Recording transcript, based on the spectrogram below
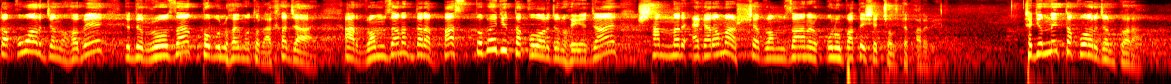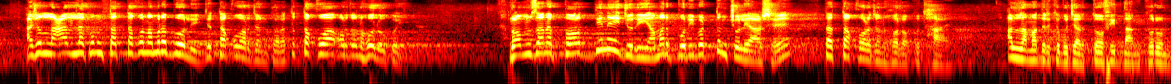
তকওয়ার্জন হবে, যদি রোজা কবুল হয় মতো রাখা যায়। আর রমজানের দ্বারা বাস্তবে যদি তকওয়ার্জন হয়ে যায়, সামনের এগারো মাস সে রমজানের অনুপাতে সে চলতে পারবে। সেই জন্যই তকওয়া অর্জন করা। আজল্লাহ আল্লাহম তখন আমরা বলি যে তকওয়া অর্জন করা। তো তকওয়া অর্জন হলো কই? রমজানের পর দিনেই যদি আমার পরিবর্তন চলে আসে তার তকওয়া অর্জন হলো কোথায়? আল্লাহ আমাদেরকে বোঝার তৌফিক দান করুন।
